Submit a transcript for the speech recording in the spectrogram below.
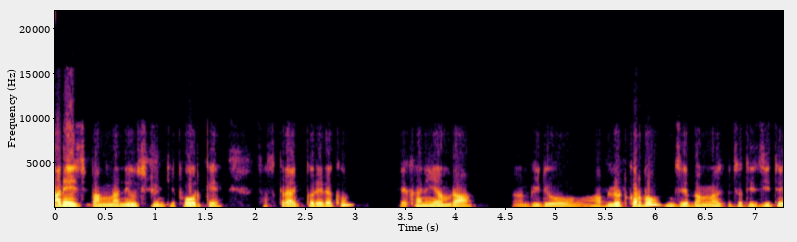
R S Bangla news twenty ফোরকে সাবস্ক্রাইব করে রাখুন। এখানেই আমরা ভিডিও আপলোড করব যে বাংলাদেশ যদি জিতে,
